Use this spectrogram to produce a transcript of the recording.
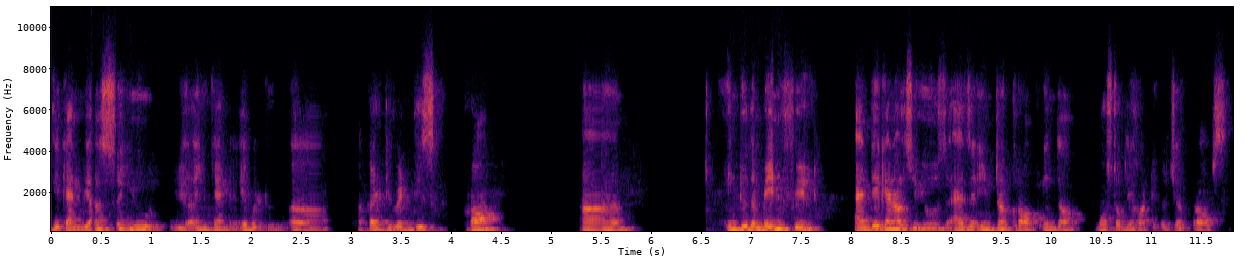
They can be also you you can able to cultivate this crop uh, into the main field. And they can also use as an intercrop in the most of the horticulture crops.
